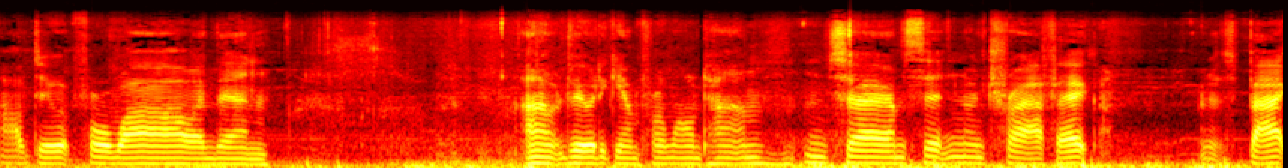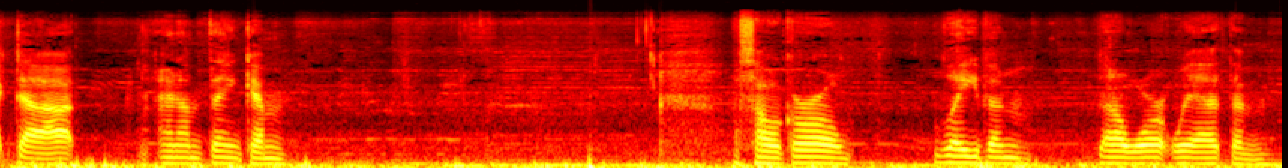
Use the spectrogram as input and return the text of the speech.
I'll do it for a while, and then I don't do it again for a long time. And so I'm sitting in traffic, and it's backed up and I'm thinking, I saw a girl leaving that I work with, and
